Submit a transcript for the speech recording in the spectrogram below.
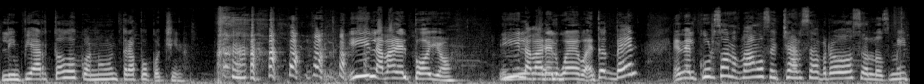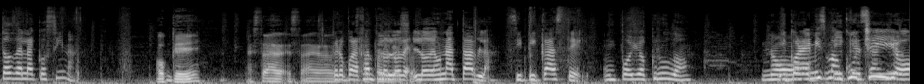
limpiar todo con un trapo cochino. y lavar el pollo. Y Muy lavar bien. el huevo. Entonces, ven, en el curso nos vamos a echar sabroso los mitos de la cocina. Ok, está, está Pero, por ejemplo, lo de, lo de una tabla. Si picaste un pollo crudo No, y con el mismo cuchillo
